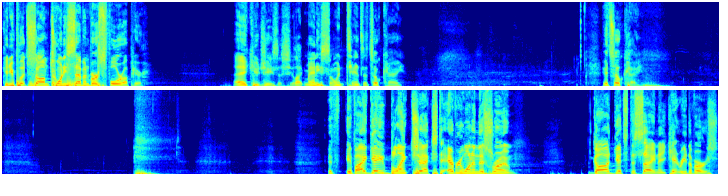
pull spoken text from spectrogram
Can you put Psalm 27, verse 4 up here? Thank you, Jesus. You're like, man, he's so intense. It's okay. It's okay. If, if I gave blank checks to everyone in this room, God gets to say, now you can't read the verse.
